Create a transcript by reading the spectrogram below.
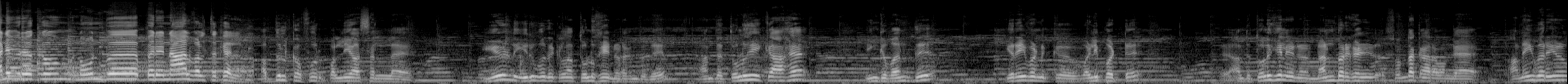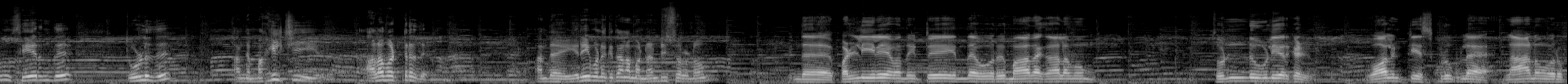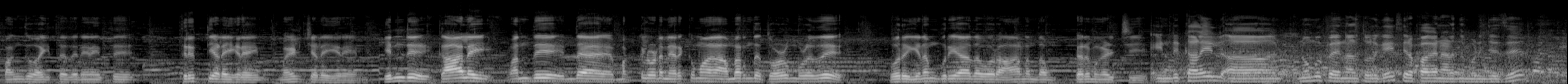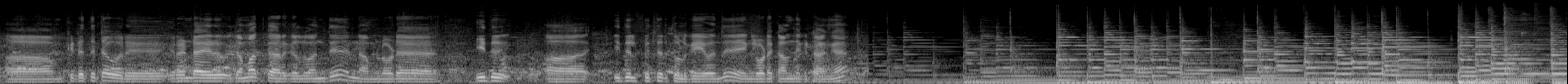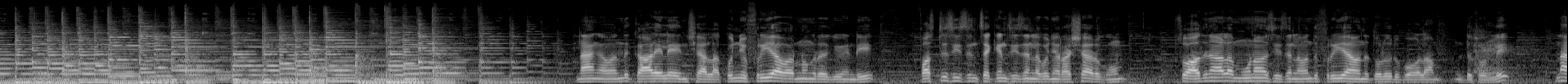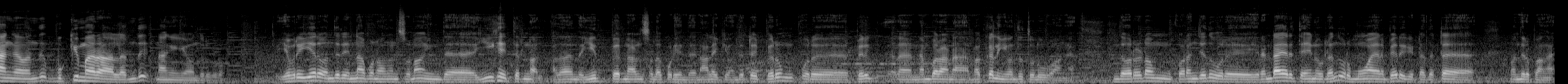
அனைவருக்கும் நோன்பு பெருநாள் வாழ்த்துக்கள். அப்துல் கஃபூர் பள்ளியாசல்ல ஏழு இருபதுக்கெல்லாம் தொழுகை நடந்தது. அந்த தொழுகைக்காக இங்கு வந்து இறைவனுக்கு வழிபட்டு அந்த தொழுகையில் நண்பர்கள் சொந்தக்காரவங்க அனைவரையும் சேர்ந்து தொழுது அந்த மகிழ்ச்சி அளவற்றது. அந்த இறைவனுக்கு தான் நம்ம நன்றி சொல்லணும். இந்த பள்ளியிலே வந்துட்டு இந்த ஒரு மாத காலமும் தொண்டு ஊழியர்கள் வாலண்டியர்ஸ் குரூப்பில் நானும் ஒரு பங்கு வகித்ததை நினைத்து திருப்தி அடைகிறேன் மகிழ்ச்சி அடைகிறேன். இன்று காலை வந்து இந்த மக்களோட நெருக்கமாக அமர்ந்து தொழும் பொழுது ஒரு இனம் புரியாத ஒரு ஆனந்தம் பெருமகிழ்ச்சி. இன்று காலையில் நோம்பு பெருநாள் தொழுகை சிறப்பாக நடந்து முடிஞ்சது. கிட்டத்தட்ட ஒரு இரண்டாயிரம் ஜமாத்காரர்கள் வந்து நம்மளோட இது இதில் ஃபித்தர் தொழுகையை வந்து எங்களோட கலந்துக்கிட்டாங்க. நாங்கள் வந்து காலையில் இன்ஷால்லா கொஞ்சம் ஃப்ரீயாக வரணுங்கிறதுக்கு வேண்டி ஃபஸ்ட்டு சீசன் செகண்ட் சீசனில் கொஞ்சம் ரஷ்ஷாக இருக்கும். ஸோ அதனால மூணாவது சீசனில் வந்து ஃப்ரீயாக வந்து தொழுது போகலாம்ன்ட்டு சொல்லி நாங்கள் வந்து புக்கிமராலேருந்து நாங்கள் இங்கே வந்திருக்கிறோம். எவ்ரி இயர் வந்துட்டு என்ன பண்ணுவாங்கன்னு சொன்னால் இந்த ஈகை திருநாள் அதாவது இந்த ஈத் பெருநாள்னு சொல்லக்கூடிய இந்த நாளைக்கு வந்துட்டு பெரும் ஒரு பெரு நம்பரான மக்கள் இங்கே வந்து தொழுவாங்க. இந்த வருடம் குறைஞ்சது ஒரு ரெண்டாயிரத்தி ஐநூறுலேருந்து ஒரு மூவாயிரம் பேர் கிட்டத்தட்ட வந்திருப்பாங்க.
